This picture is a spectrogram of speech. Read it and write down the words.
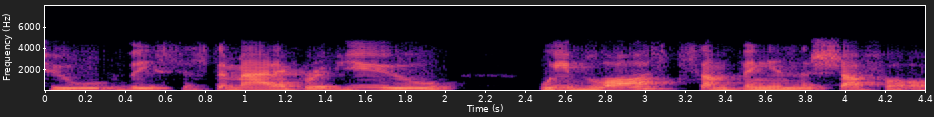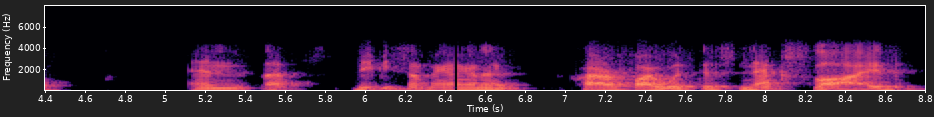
to the systematic review, we've lost something in the shuffle. And that's maybe something I'm going to clarify with this next slide,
